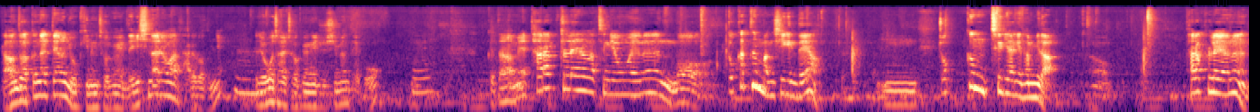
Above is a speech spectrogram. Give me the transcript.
라운드가 끝날 때는 요 기능 적용해야 돼. 이게 시나리오마다 다르거든요. 그래서 요거 잘 적용해 주시면 되고 네. 그 다음에 타락 플레이어 같은 경우에는 뭐 똑같은 방식인데요. 음, 조금 특이하긴 합니다. 어, 타락 플레이어는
